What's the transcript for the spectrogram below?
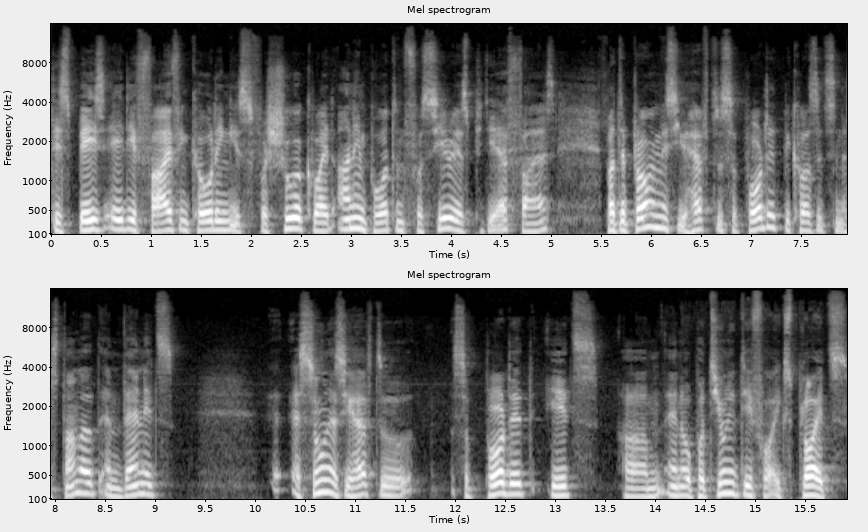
this base 85 encoding is for sure quite unimportant for serious PDF files. But the problem is you have to support it because it's in a standard and then it's, as soon as you have to support it, it's um, an opportunity for exploits.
